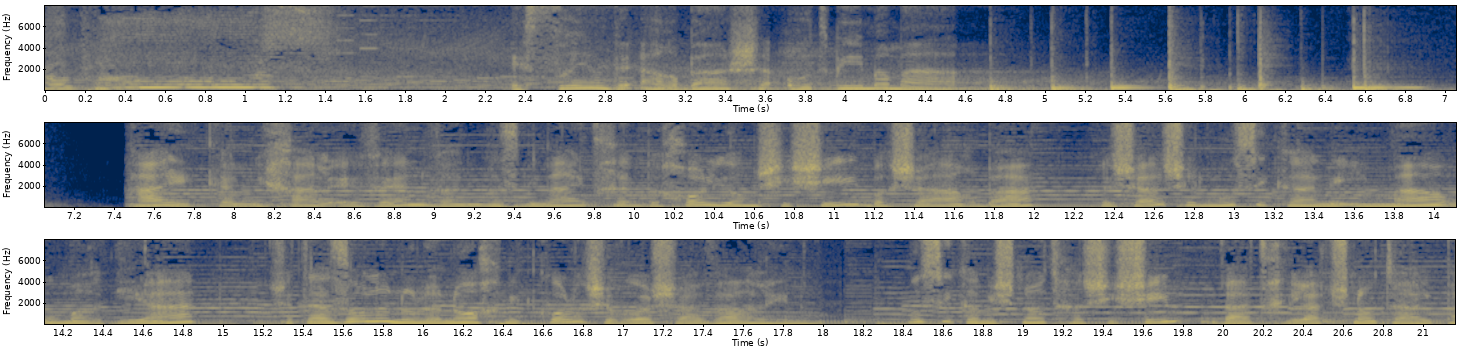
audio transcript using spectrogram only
רדיו פלוס 24 שעות ביממה. היי, כאן מיכל אבן, ואני מזמינה אתכם בכל יום שישי בשעה ארבע לשעה של מוסיקה נעימה ומרגיעה, שתעזור לנו לנוח מכל השבוע שעבר עלינו. מוסיקה משנות ה-60 ועד תחילת שנות ה-2000,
